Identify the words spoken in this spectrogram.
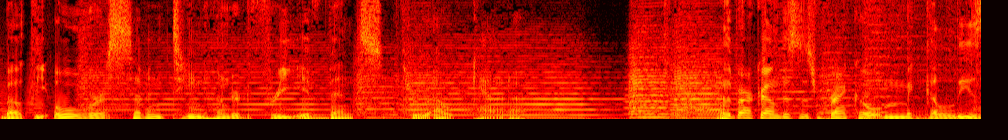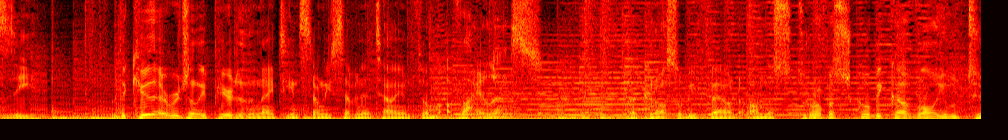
about the over 1,700 free events throughout Canada. In the background, this is Franco Micalizzi, with the cue that originally appeared in the 1977 Italian film Violence, but can also be found on the Stroboscopica Volume 2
